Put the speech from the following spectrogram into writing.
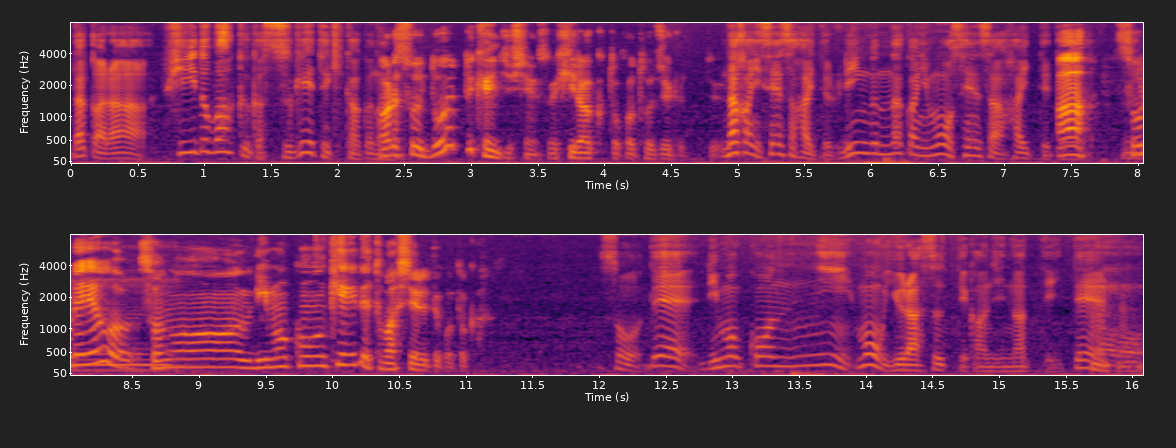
だからフィードバックがすげえ的確なの。あれそれどうやって検知してるんですか？開くとか閉じるって中にセンサー入ってる。リングの中にもセンサー入ってて。あそれうんをそのリモコン系で飛ばしてるってことか。そう。でリモコンにも揺らすって感じになっていて、うん。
